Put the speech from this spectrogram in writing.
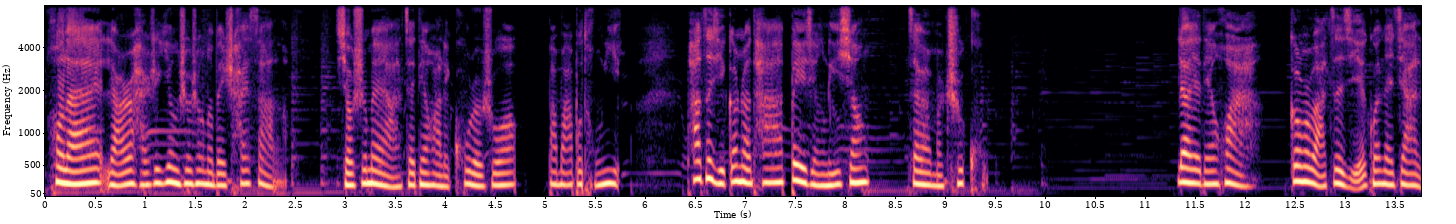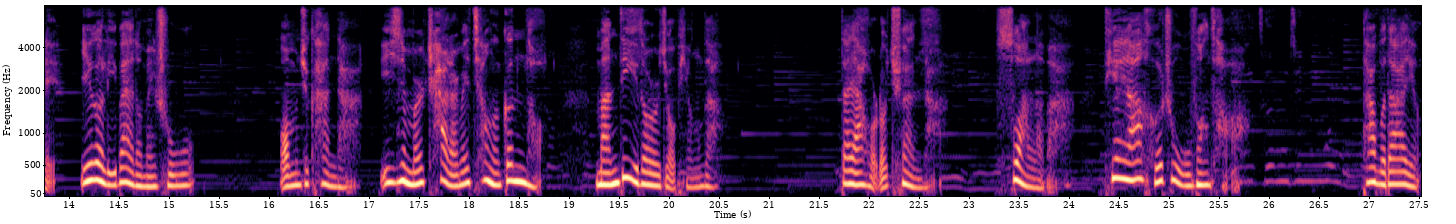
后来俩人还是硬生生的被拆散了。小师妹啊，在电话里哭着说：“爸妈不同意，怕自己跟着他背井离乡，在外面吃苦。”撂下电话，哥们把自己关在家里一个礼拜都没出屋。我们去看他，一进门差点没呛个跟头，满地都是酒瓶子。大家伙都劝他。算了吧，天涯何处无芳草。他不答应，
